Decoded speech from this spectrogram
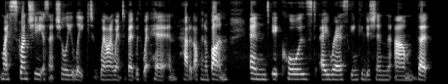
my scrunchie essentially leaked when I went to bed with wet hair and had it up in a bun, and it caused a rare skin condition um, that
